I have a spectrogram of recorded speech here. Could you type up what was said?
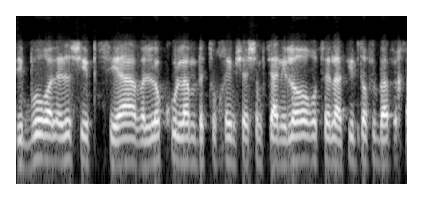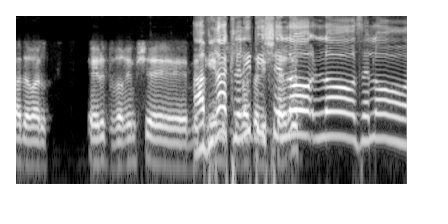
דיבור על איזושהי פציעה, אבל לא כולם בטוחים שיש שם פציעה. אני לא רוצה להטיל תופי באף אחד, אבל אלה דברים ש... האווירה הכללית היא שלא, לא, זה לא...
